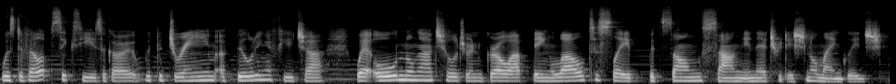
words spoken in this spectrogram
was developed six years ago with the dream of building a future where all Noongar children grow up being lulled to sleep with songs sung in their traditional language.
